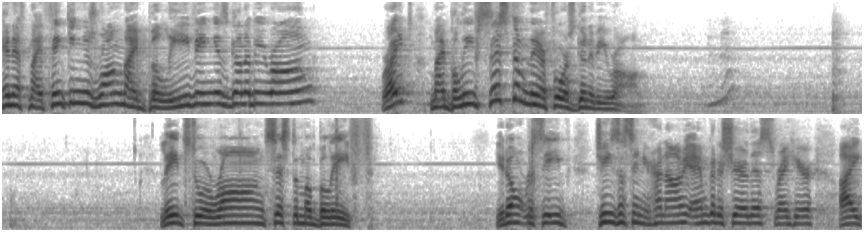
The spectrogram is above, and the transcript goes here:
and if my thinking is wrong my believing is gonna be wrong right? My belief system therefore is gonna be wrong. Mm -hmm. leads to a wrong system of belief. You don't receive Jesus in your heart now I'm going to share this right here. I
